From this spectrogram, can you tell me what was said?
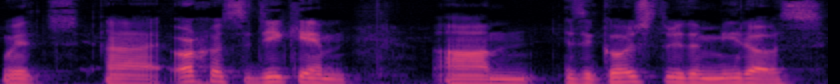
which uh, Orchos Tzaddikim, um, as it goes through the Midos, uh,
